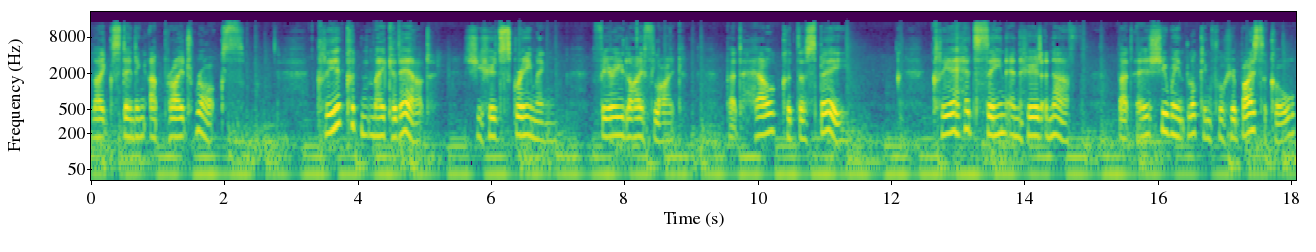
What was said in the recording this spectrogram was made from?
like standing upright rocks. Claire couldn't make it out. She heard screaming, very lifelike. But how could this be? Claire had seen and heard enough but as she went looking for her bicycle,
